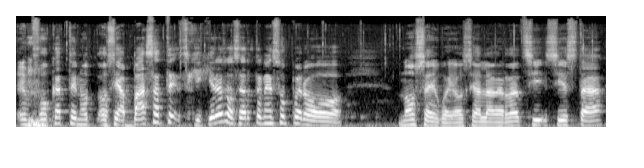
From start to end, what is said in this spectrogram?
enfócate en, o sea, básate, si quieres basarte en eso, pero no sé, güey. O sea, la verdad sí, sí está,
